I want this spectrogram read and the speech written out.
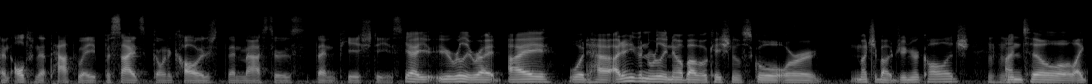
an alternate pathway besides going to college, then masters, then PhDs. Yeah, you- you're really right. I would have. I didn't even really know about vocational school or much about junior college Mhm. until like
